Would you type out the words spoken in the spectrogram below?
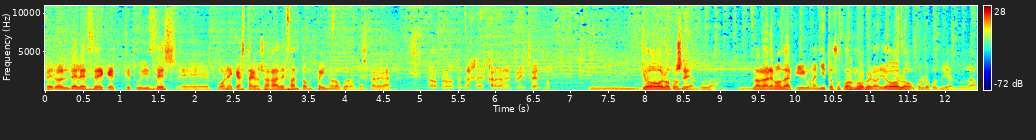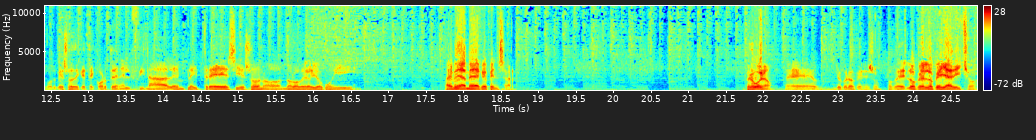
pero el DLC que, que tú dices eh, pone que hasta que no salga de Phantom Pain no lo puedas descargar. claro, pero lo tendrás que descargar en Play 3, ¿no? Mm, yo lo No pondría sé. en duda. Lo hablaremos de aquí un añito, supongo, pero yo lo, lo pondría en duda. Porque eso de que te corten el final en Play 3 y eso no, no lo veo yo muy. Ahí me da, me da que pensar. Pero bueno, eh, yo creo que es eso. Lo que, lo, que, lo que ya he dicho.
